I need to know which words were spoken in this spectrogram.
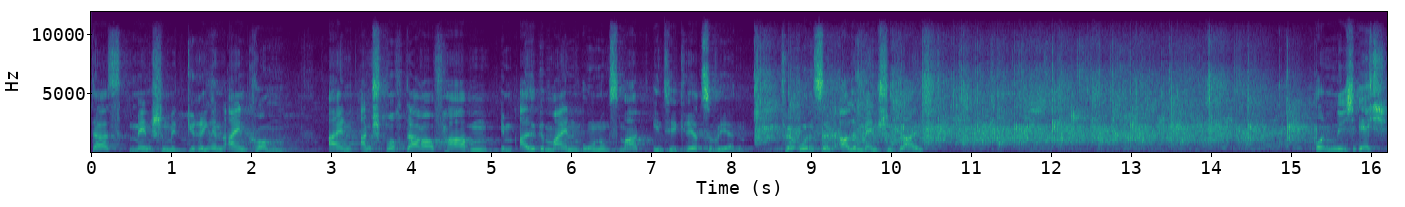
dass Menschen mit geringen Einkommen einen Anspruch darauf haben, im allgemeinen Wohnungsmarkt integriert zu werden. Für uns sind alle Menschen gleich. Und nicht ich,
